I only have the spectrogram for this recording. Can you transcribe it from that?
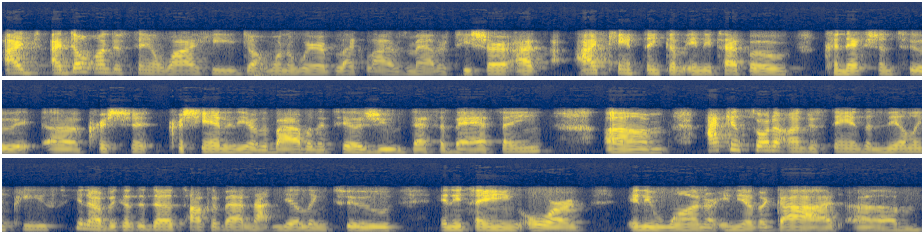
I I don't understand why he don't want to wear a Black Lives Matter T-shirt. I I can't think of any type of connection to uh, Christian Christianity or the Bible that tells you that's a bad thing. Um, I can sort of understand the kneeling piece, you know, because it does talk about not kneeling to anything or anyone or any other god. Um,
